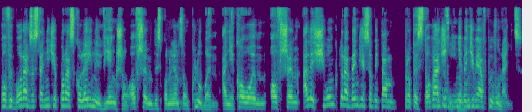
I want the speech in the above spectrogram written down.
po wyborach zostaniecie po raz kolejny większą, owszem, dysponującą klubem, a nie kołem, owszem, ale siłą, która będzie sobie tam protestować i nie będzie miała wpływu na nic.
